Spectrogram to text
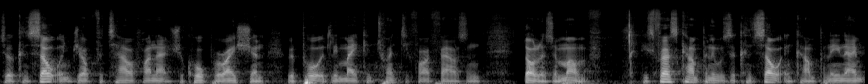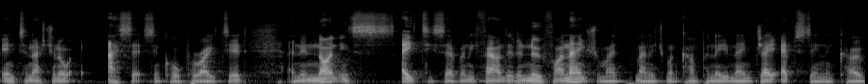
to a consultant job for Tower Financial Corporation, reportedly making $25,000 a month. His first company was a consulting company named International Assets Incorporated, and in 1987 he founded a new financial ma- management company named J. Epstein & Co.,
